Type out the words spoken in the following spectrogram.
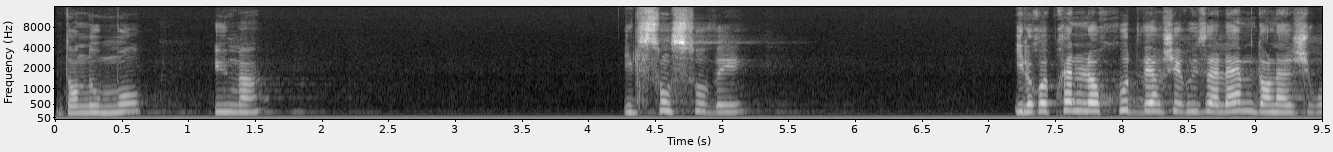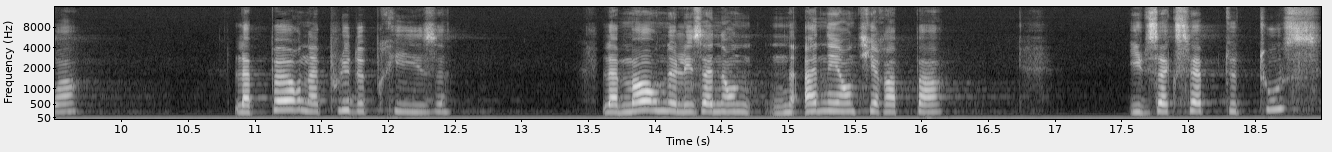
dans nos mots humains. Ils sont sauvés. Ils reprennent leur route vers Jérusalem dans la joie. La peur n'a plus de prise. La mort ne les anéantira pas. Ils acceptent tous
